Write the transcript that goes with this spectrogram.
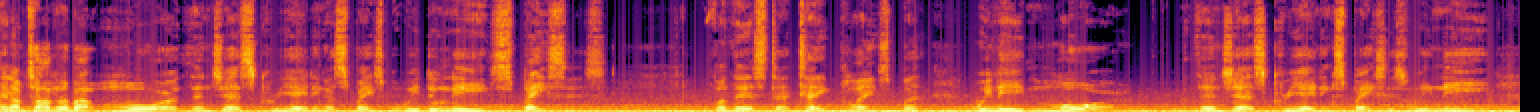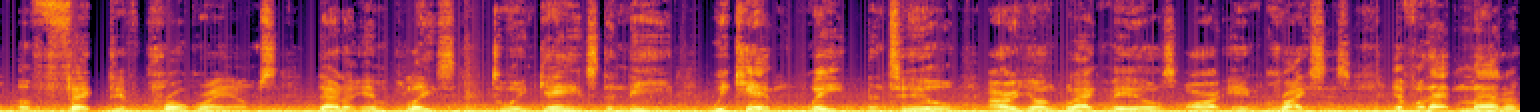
and I'm talking about more than just creating a space, but we do need spaces for this to take place. But we need more than just creating spaces. We need effective programs that are in place to engage the need. We can't wait until our young black males are in crisis. And for that matter,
